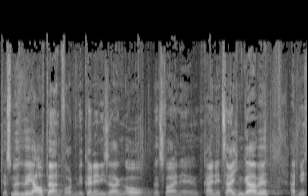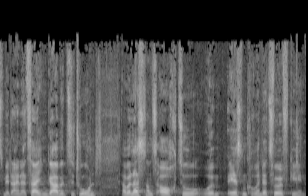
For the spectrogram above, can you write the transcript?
Das müssen wir ja auch beantworten. Wir können ja nicht sagen, oh, das war eine, keine Zeichengabe, hat nichts mit einer Zeichengabe zu tun. Aber lasst uns auch zu 1. Korinther 12 gehen.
